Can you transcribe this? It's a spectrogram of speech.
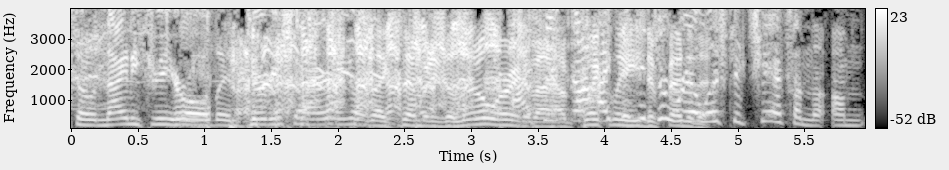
So 93 year old in Derbyshire, England. like somebody's a little worried about think, how no, I think he it's a defended it. realistic chance on the on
